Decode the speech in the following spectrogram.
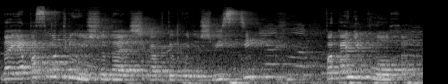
Да, я посмотрю еще дальше, как ты будешь вести. Пока неплохо.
